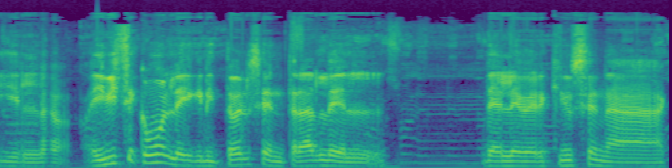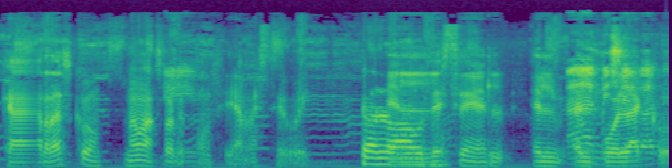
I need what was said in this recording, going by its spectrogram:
Y, lo- y viste cómo le gritó el central del, del Leverkusen a Carrasco. No me acuerdo Sí. cómo se llama este güey. Solo El, este, el, el- Ah, el polaco.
